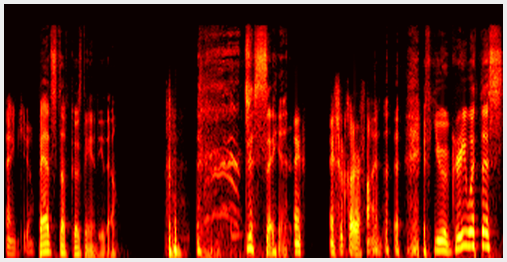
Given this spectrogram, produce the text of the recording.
thank you Bad stuff goes to Andy though. just saying. thanks for clarifying If you agree with this,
